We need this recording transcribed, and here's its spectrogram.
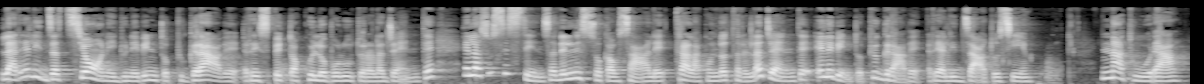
la realizzazione di un evento più grave rispetto a quello voluto dall'agente e la sussistenza del nesso causale tra la condotta dell'agente e l'evento più grave realizzatosi. Natura.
